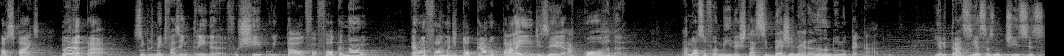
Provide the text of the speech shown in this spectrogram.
aos pais. Não era para simplesmente fazer intriga, fuxico e tal, fofoca, não. Era uma forma de tocar no pai e dizer: acorda, a nossa família está se degenerando no pecado. E ele trazia essas notícias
